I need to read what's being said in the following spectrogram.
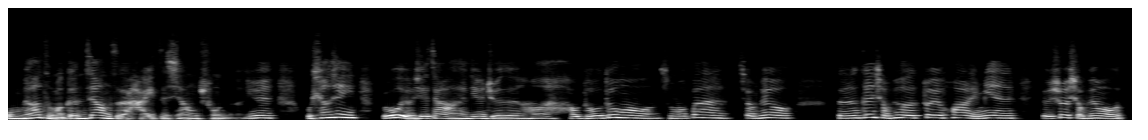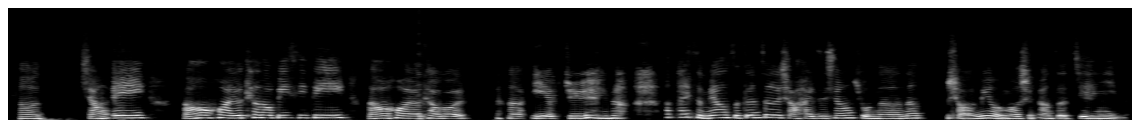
我们要怎么跟这样子的孩子相处呢？因为我相信，如果有些家长他就会觉得哇，好头痛哦，怎么办？小朋友可能跟小朋友的对话里面，有时候小朋友呃讲 A，然后后来又跳到 B C D，然后后来又跳过 E F G，那那该怎么样子跟这个小孩子相处呢？那不晓得缪有没有什么样子的建议呢？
